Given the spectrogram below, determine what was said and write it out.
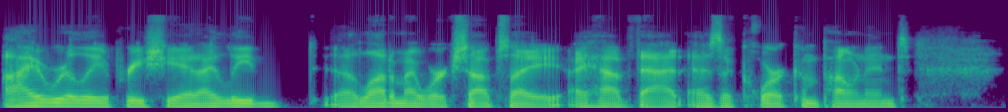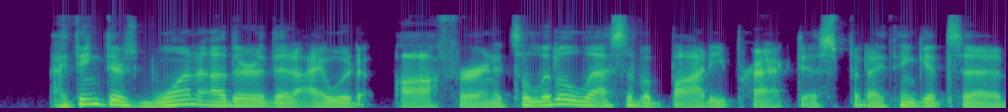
I really appreciate. I lead a lot of my workshops. I I have that as a core component. I think there's one other that I would offer, and it's a little less of a body practice, but I think it's a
